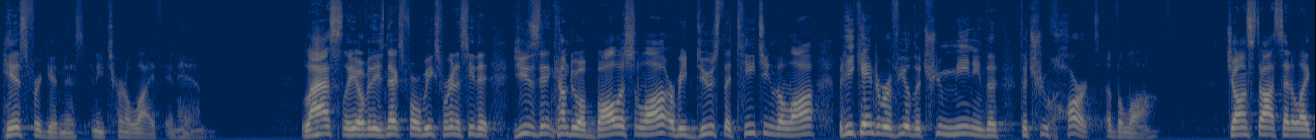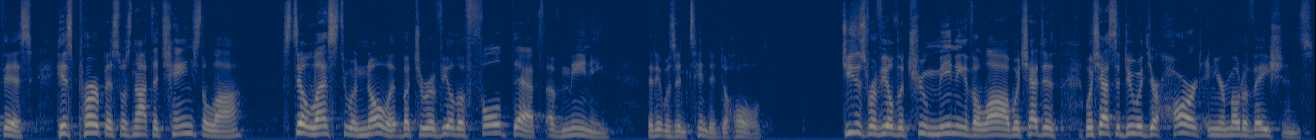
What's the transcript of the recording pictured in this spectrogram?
his forgiveness, and eternal life in him. Lastly, over these next four weeks, we're going to see that Jesus didn't come to abolish the law or reduce the teaching of the law, but he came to reveal the true meaning, the, the true heart of the law. John Stott said it like this His purpose was not to change the law, still less to annul it, but to reveal the full depth of meaning that it was intended to hold. Jesus revealed the true meaning of the law, which, had to, which has to do with your heart and your motivations,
